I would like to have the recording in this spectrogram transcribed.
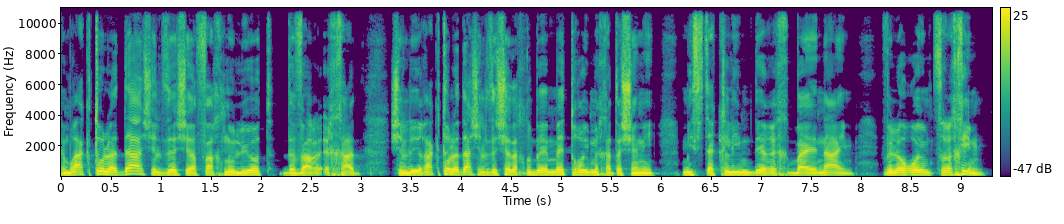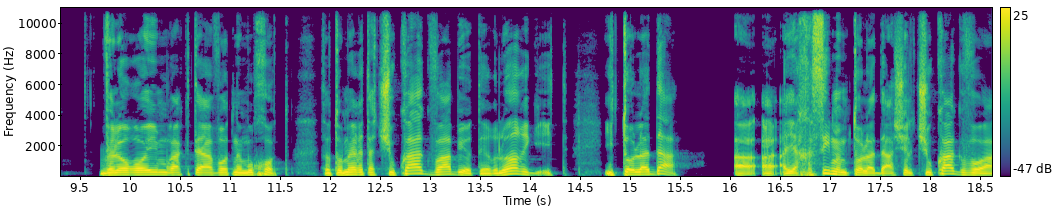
הם רק תולדה של זה שהפכנו להיות דבר אחד. של רק תולדה של זה שאנחנו באמת רואים אחד את השני. מסתכלים דרך בעיניים ולא רואים צרכים. ולא רואים רק תאוות נמוכות. זאת אומרת, התשוקה הגבוהה ביותר, לא הרגעית, היא תולדה. היחסים הם תולדה של תשוקה גבוהה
